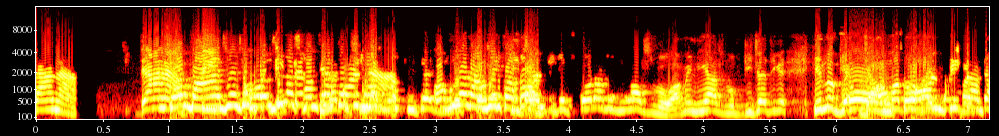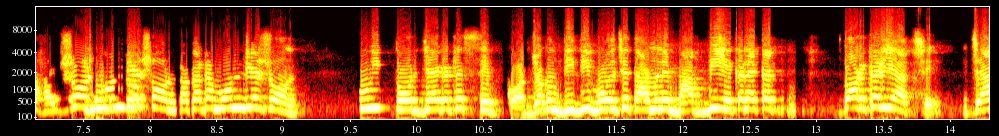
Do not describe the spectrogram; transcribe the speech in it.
জানা। আমি নিয়ে আসব। চাই কিন্তু কথাটা মন দিয়ে শোন। তুই তোর জায়গাটা সেভ কর। যখন দিদি বলছে তার মানে ভাববি এখানে একটা দরকারি আছে। যা।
